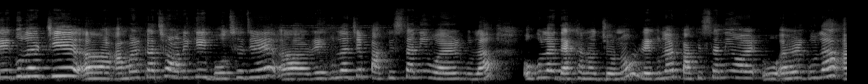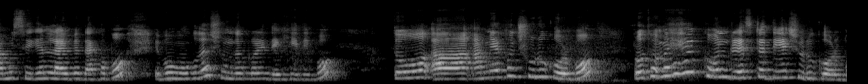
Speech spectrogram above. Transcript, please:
রেগুলার যে আমার কাছে অনেকেই বলছে যে রেগুলার যে পাকিস্তানি ওয়্যারগুলা ওগুলা দেখানোর জন্য রেগুলার পাকিস্তানি ওয়্যারগুলা আমি সেকেন্ড লাইভে দেখাবো এবং ওগুলা সুন্দর করে দেখিয়ে দিব। তো আমি এখন শুরু করব। প্রথমে কোন ড্রেসটা দিয়ে শুরু করব?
